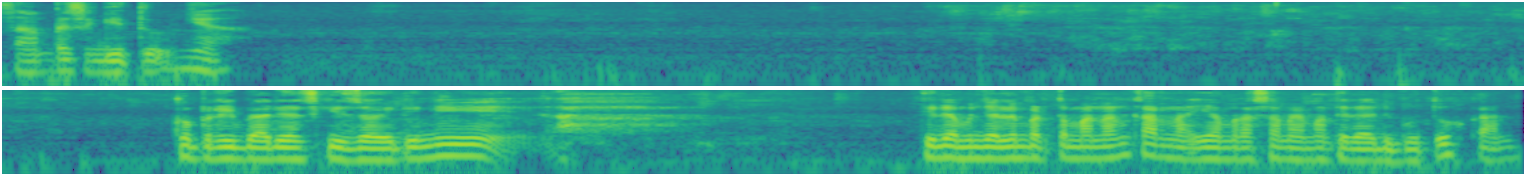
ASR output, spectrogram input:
Sampai segitunya. Kepribadian skizoid ini tidak menjalin pertemanan karena ia merasa memang tidak dibutuhkan.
